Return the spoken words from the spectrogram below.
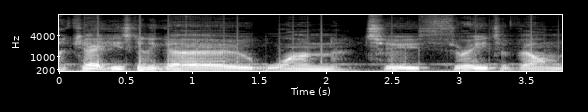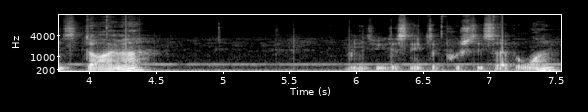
Okay, he's going to go one, two, three to Velma's Diner. Means we just need to push this over one.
